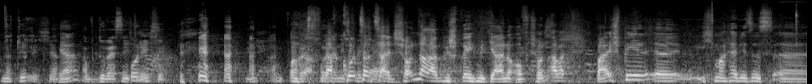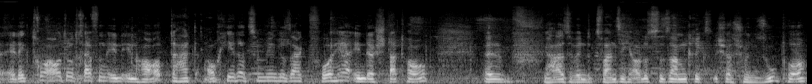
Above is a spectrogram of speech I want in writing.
Natürlich, ja. Ja. Aber du weißt nicht Und- welche. Nach kurzer Zeit schon, nach einem Gespräch mit Jana oft schon. Aber Beispiel, äh, ich mache ja dieses äh, Elektroauto-Treffen in, in Horb. Da hat auch jeder zu mir gesagt, vorher in der Stadt Horb, ja, also wenn du 20 Autos zusammenkriegst, ist das schon super.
